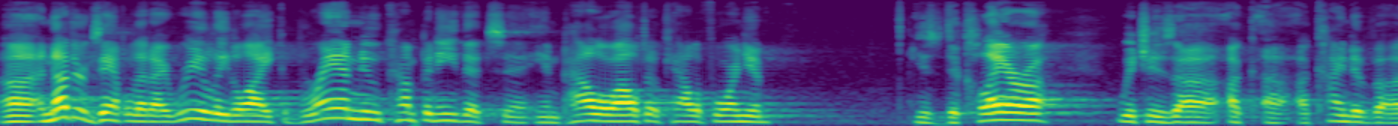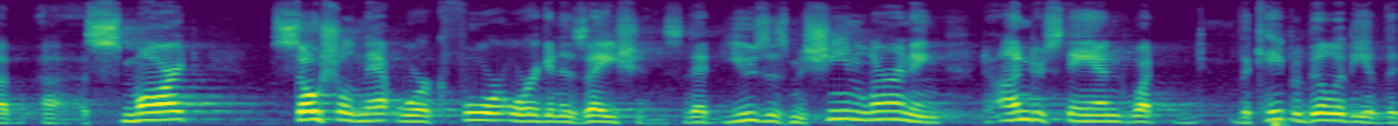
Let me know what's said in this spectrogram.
Uh, another example that I really like, a brand new company that's uh, in Palo Alto, California, is Declara, which is a, a, a kind of a, a, smart social network for organizations that uses machine learning to understand what the capability of the,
